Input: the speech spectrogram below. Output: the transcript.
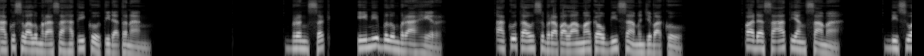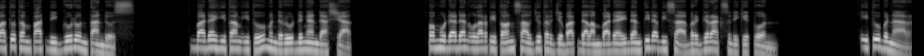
aku selalu merasa hatiku tidak tenang. Brengsek, ini belum berakhir. Aku tahu seberapa lama kau bisa menjebakku. Pada saat yang sama, di suatu tempat di gurun tandus, badai hitam itu menderu dengan dahsyat. Pemuda dan ular piton salju terjebak dalam badai dan tidak bisa bergerak sedikit pun. Itu benar.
